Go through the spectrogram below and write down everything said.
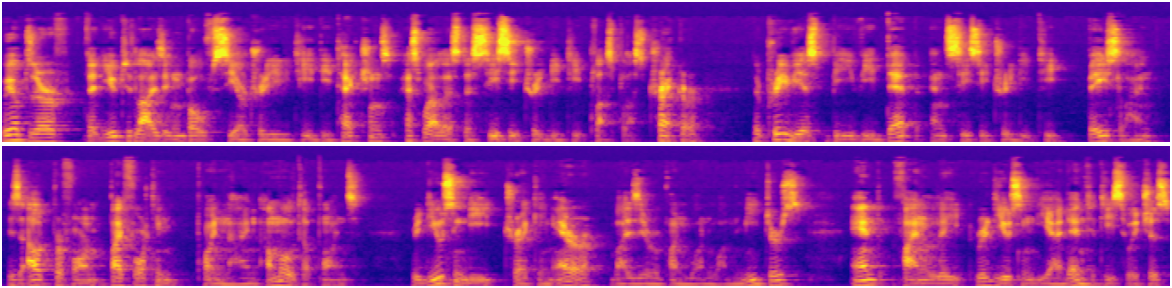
We observe that utilizing both CR3DT detections as well as the CC3DT++ tracker, the previous BEVDet and CC3DT baseline is outperformed by 14.9 AMOTA points, reducing the tracking error by 0.11 meters, and finally reducing the identity switches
